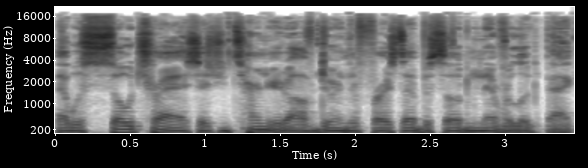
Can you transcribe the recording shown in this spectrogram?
that was so trash that you turned it off during the first episode and never looked back?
